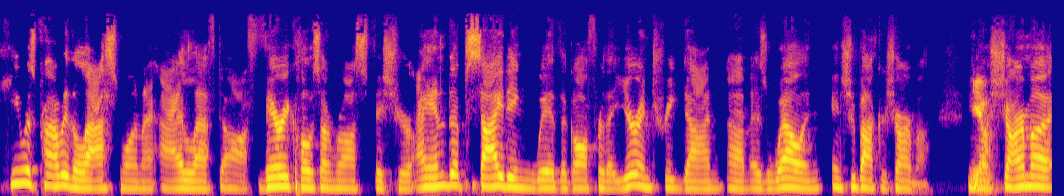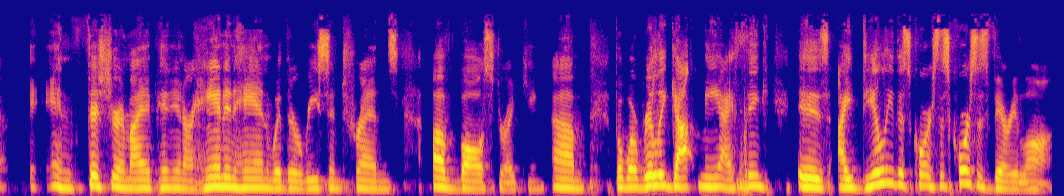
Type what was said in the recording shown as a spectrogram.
he was probably the last one I, I, left off. Very close on Ross Fisher. I ended up siding with a golfer that you're intrigued on um, as well, in, in Shubhankar Sharma. You yeah. know, Sharma and Fisher, in my opinion, are hand in hand with their recent trends of ball striking. Um, but what really got me, I think, is ideally this course. This course is very long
